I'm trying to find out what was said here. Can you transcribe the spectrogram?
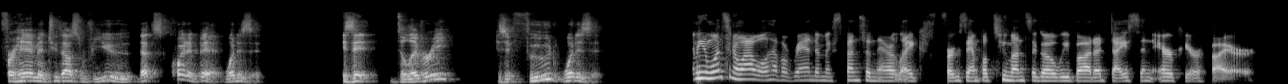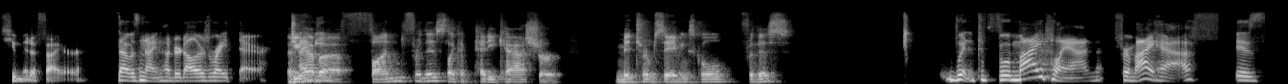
for him and 2000 for you that's quite a bit what is it is it delivery is it food what is it I mean, once in a while, we'll have a random expense in there. Like, for example, two months ago, we bought a Dyson air purifier, humidifier. That was $900 right there. do you I have mean- a fund for this like a petty cash or midterm savings goal for this for my plan, for my half, is,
